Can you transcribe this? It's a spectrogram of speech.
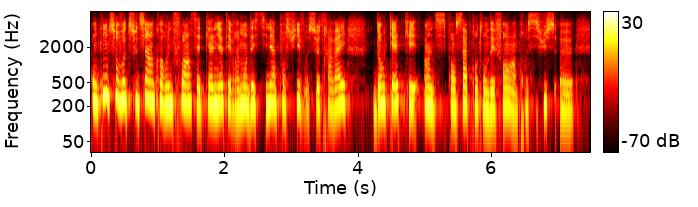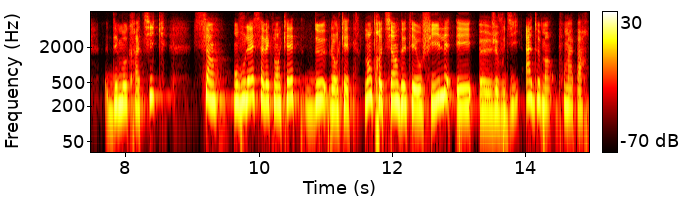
on compte sur votre soutien encore une fois. Hein. Cette cagnotte est vraiment destinée à poursuivre ce travail d'enquête qui est indispensable quand on défend un processus démocratique sain. On vous laisse avec l'enquête de l'enquête, l'entretien de Théophile et je vous dis à demain pour ma part.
